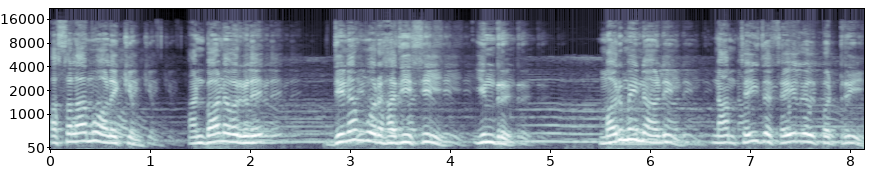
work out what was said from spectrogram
அஸ்ஸலாமு அலைக்கும். அன்பானவர்களே தினம் ஒரு ஹதீஸில் இன்று மறுமை நாளில் நாம் செய்த செயல்கள் பற்றி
